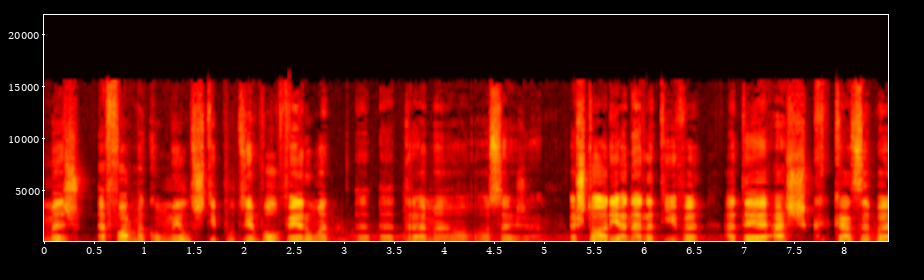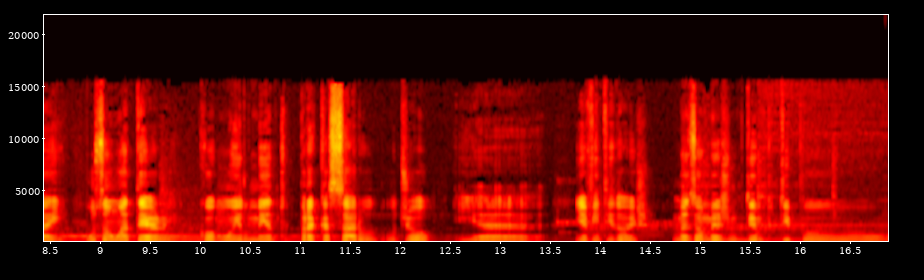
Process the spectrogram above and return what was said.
mas a forma como eles tipo desenvolveram a, a, a trama, ou, ou, seja, a história, a narrativa, até acho que casa bem. Usam a Terry como um elemento para caçar o, o Joe e a, e a 22, mas ao mesmo tempo, tipo,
